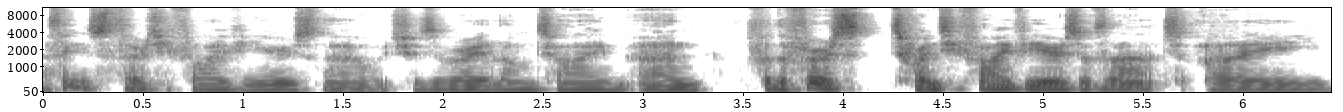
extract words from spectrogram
I think it's 35 years now, which is a very long time. And for the first 25 years of that, I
